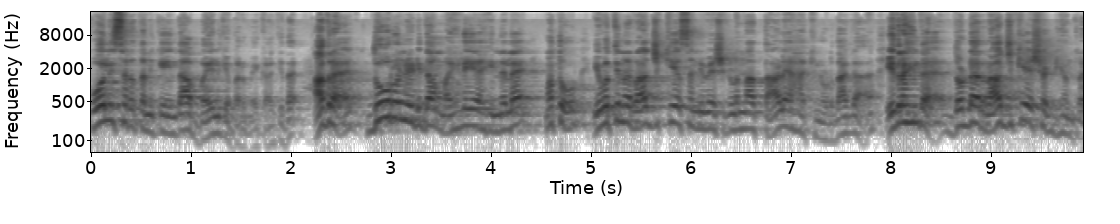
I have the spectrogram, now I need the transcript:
ಪೊಲೀಸರ ತನಿಖೆಯಿಂದ ಬಯಲಿಗೆ ಬರಬೇಕಾಗಿದೆ. ಆದರೆ ದೂರು ನೀಡಿದ ಮಹಿಳೆಯ ಹಿನ್ನೆಲೆ ಮತ್ತು ಇವತ್ತಿನ ರಾಜಕೀಯ ಸನ್ನಿವೇಶಗಳನ್ನ ತಾಳೆ ಹಾಕಿ ನೋಡಿದಾಗ ಇದರ ಹಿಂದೆ ದೊಡ್ಡ ರಾಜಕೀಯ ಷಡ್ಯಂತ್ರ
